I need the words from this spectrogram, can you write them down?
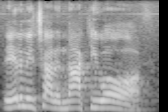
enemy try to knock you off.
